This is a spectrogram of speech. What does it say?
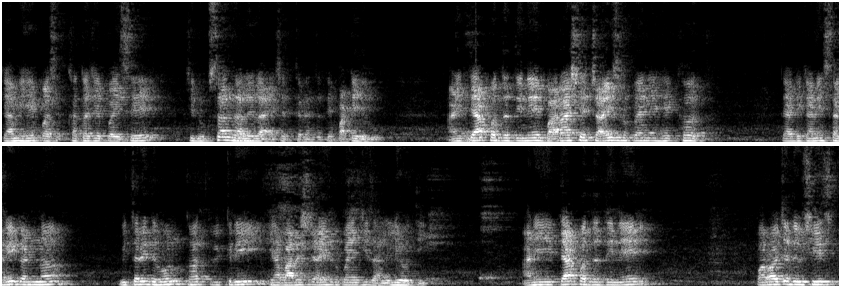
की आम्ही हे पस- खताचे पैसे जे नुकसान झालेलं आहे शेतकऱ्यांचं ते पाठी देऊ. आणि त्या पद्धतीने बाराशे चाळीस रुपयाने हे खत त्या ठिकाणी सगळीकडनं वितरित होऊन खत विक्री ह्या बाराशे चाळीस रुपयांची झालेली होती. आणि त्या पद्धतीने परवाच्या दिवशीच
